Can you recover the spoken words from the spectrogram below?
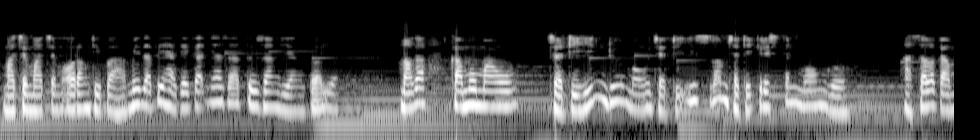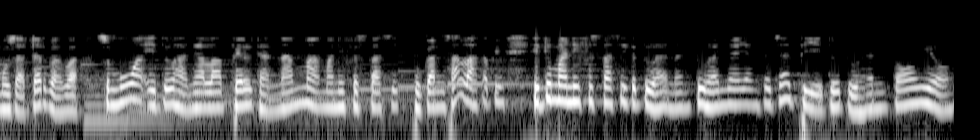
Macam-macam orang dipahami tapi hakikatnya satu Sang Hyang Toyo. Maka kamu mau jadi Hindu, mau jadi Islam, jadi Kristen, monggo. Asal kamu sadar bahwa semua itu hanya label dan nama manifestasi Bukan salah, tapi itu manifestasi ketuhanan Tuhannya yang sejati itu Tuhan Toyo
